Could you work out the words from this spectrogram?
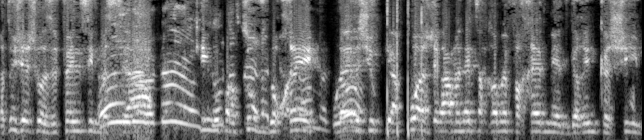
רצו שיש לו איזה פנסים בשיער, כאילו פרצוף דוחה, אולי איזשהו קעקוע של עם הנצח לא מפחד מאתגרים קשים.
